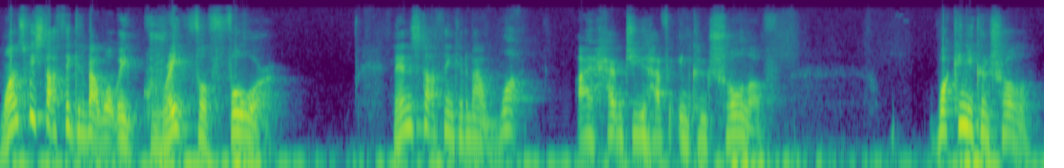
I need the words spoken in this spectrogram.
Once we start thinking about what we're grateful for, then start thinking about what I have, do you have in control of? What can you control?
